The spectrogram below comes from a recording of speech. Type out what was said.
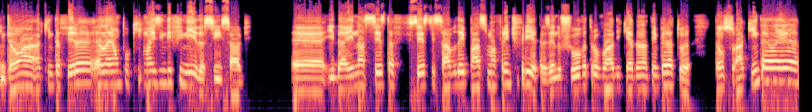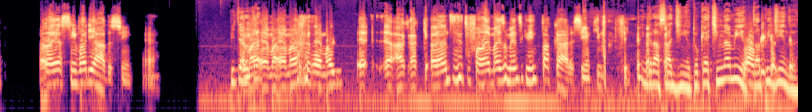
Então a, a quinta-feira, ela é um pouquinho mais indefinida, assim, sabe? É, e daí na sexta, sexta e sábado aí passa uma frente fria, trazendo chuva, trovoada e queda na temperatura. Então a quinta ela é, ela é assim variada, assim. É. Peter, é, mais, é, mais, é, mais, é mais, é, é a, a, antes de tu falar, é mais ou menos que nem tua cara, assim, a quinta-feira. Engraçadinho, eu tô quietinho na minha, não, tá pedindo.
